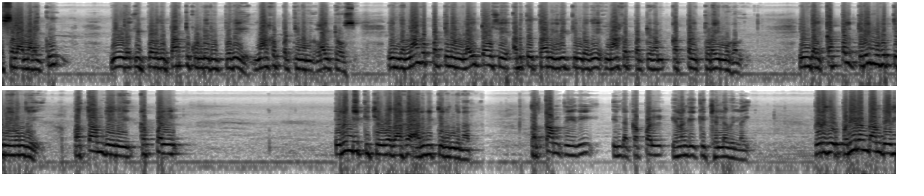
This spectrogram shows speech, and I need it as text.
அஸ்லாம் வலைக்கும் நீங்கள் இப்பொழுது பார்த்து கொண்டிருப்பது நாகப்பட்டினம் லைட் ஹவுஸ். இந்த நாகப்பட்டினம் லைட் ஹவுஸை அடுத்துத்தான் இருக்கின்றது நாகப்பட்டினம் கப்பல் துறைமுகம். இந்த கப்பல் துறைமுகத்திலிருந்து பத்தாம் தேதி கப்பல் இலங்கைக்கு செல்வதாக அறிவித்திருந்தனர். பத்தாம் தேதி இந்த கப்பல் இலங்கைக்கு செல்லவில்லை. பிறகு பனிரெண்டாம் தேதி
